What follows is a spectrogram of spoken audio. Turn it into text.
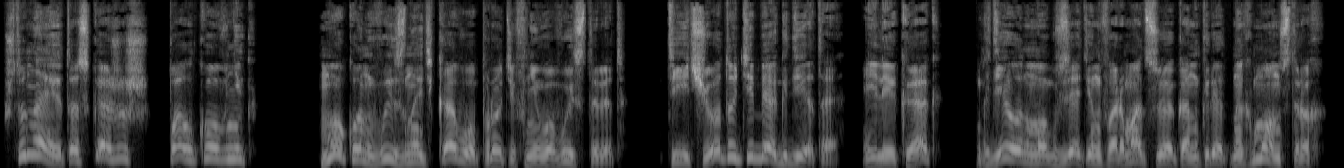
Что на это скажешь, полковник? Мог он вызнать, кого против него выставят? Течет у тебя где-то? Или как? Где он мог взять информацию о конкретных монстрах?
